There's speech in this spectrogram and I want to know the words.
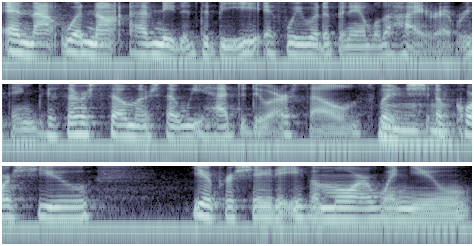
and that would not have needed to be if we would have been able to hire everything because there was so much that we had to do ourselves which mm-hmm. of course you you appreciate it even more when you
